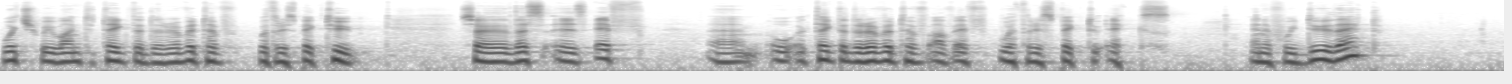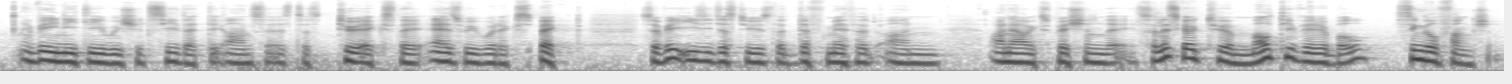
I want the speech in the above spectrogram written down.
which we want to take the derivative with respect to. So this is f um, or take the derivative of f with respect to x. And if we do that, very neatly we should see that the answer is just 2x there as we would expect. So very easy just to use the diff method on on our expression there. So let's go to a multivariable single function.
